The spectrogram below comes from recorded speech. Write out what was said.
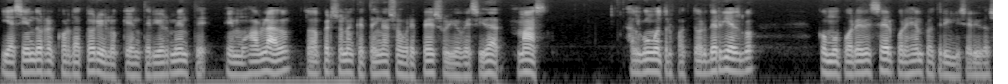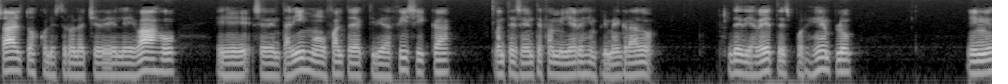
y haciendo recordatorio lo que anteriormente hemos hablado, toda persona que tenga sobrepeso y obesidad más algún otro factor de riesgo, como puede ser, por ejemplo, triglicéridos altos, colesterol HDL bajo, eh, sedentarismo o falta de actividad física, antecedentes familiares en primer grado de diabetes, por ejemplo, en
